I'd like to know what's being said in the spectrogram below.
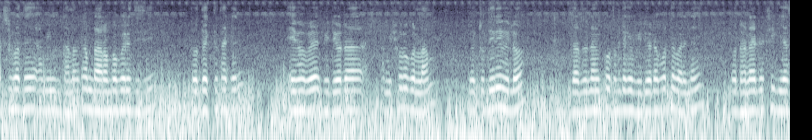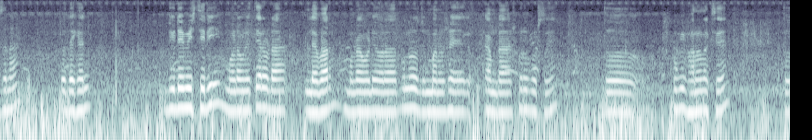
আশীর্বাদে আমি ঢালার কামটা আরম্ভ করে দিছি। তো দেখতে থাকেন, এইভাবে ভিডিওটা আমি শুরু করলাম। তো একটু দেরি হইল, যার জন্য আমি প্রথম থেকে ভিডিওটা করতে পারি নাই। তো ঢালাইটা ঠিকই আছে না? তো দেখেন, দুইটা মিস্ত্রি, মোটামুটি তেরোটা লেবার মোটামুটি ওরা পনেরো জন মানুষে কামটা শুরু করছে। তো খুবই ভালো লাগছে। তো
